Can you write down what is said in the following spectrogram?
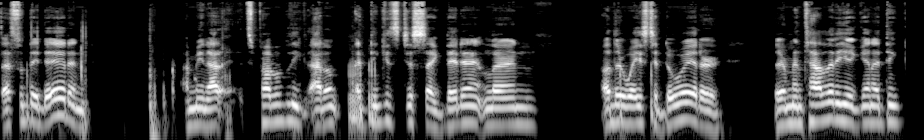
that's what they did, and I mean, I, it's probably I don't I think it's just like they didn't learn other ways to do it, or their mentality again. I think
